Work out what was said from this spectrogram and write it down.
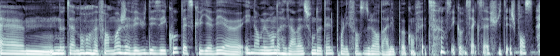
Euh, notamment, enfin moi j'avais eu des échos parce qu'il y avait euh, énormément de réservations d'hôtels pour les forces de l'ordre à l'époque en fait. c'est comme ça que ça a fuité, je pense.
